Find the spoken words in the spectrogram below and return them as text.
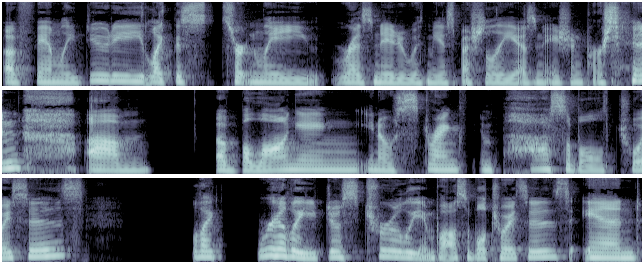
of family duty. Like this certainly resonated with me, especially as an Asian person. um, of belonging, you know, strength, impossible choices, like really just truly impossible choices. And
